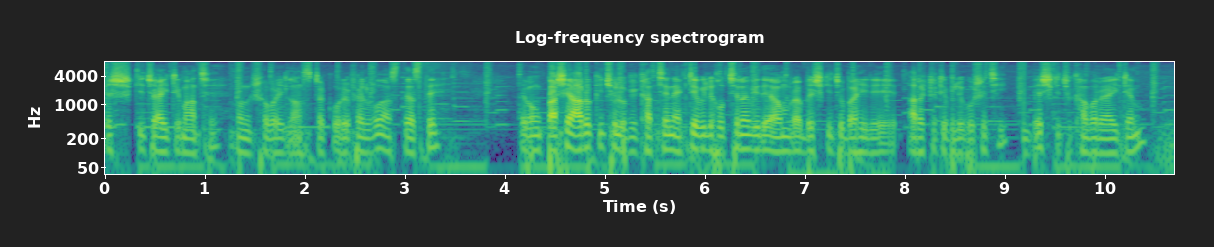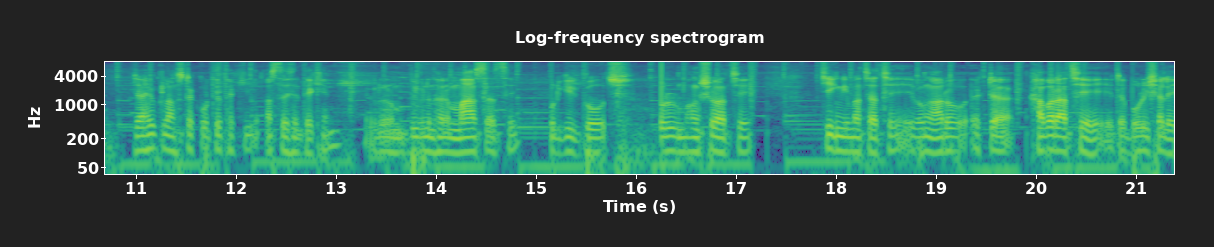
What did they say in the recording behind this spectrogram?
বেশ কিছু আইটেম আছে। এখন সবাই লাঞ্চটা করে ফেলব আস্তে আস্তে। এবং পাশে আরও কিছু লোকে খাচ্ছেন। এক টেবিলে হচ্ছে না বিদে আমরা বেশ কিছু বাহিরে আরেকটা টেবিলে বসেছি। বেশ কিছু খাবারের আইটেম যাই হোক লাঞ্চটা করতে থাকি। আস্তে আস্তে দেখেন, এগুলোর বিভিন্ন ধরনের মাছ আছে, মুরগির গোছ, গরুর মাংস আছে, চিংড়ি মাছ আছে এবং আরও একটা খাবার আছে, এটা বরিশালে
